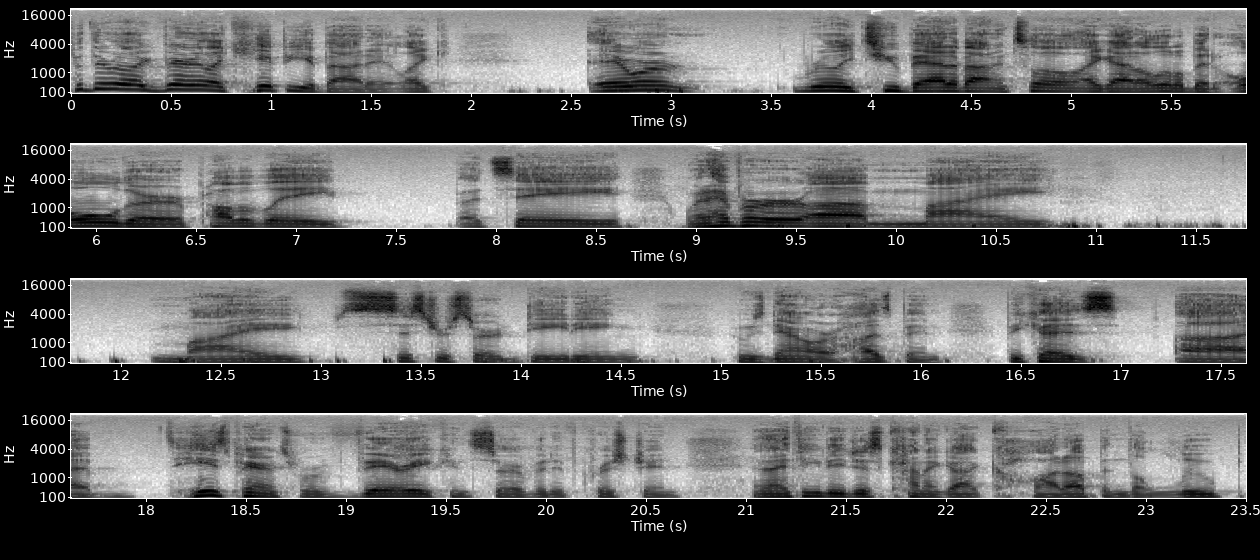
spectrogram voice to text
but they were like very like hippie about it. Like they weren't really too bad about it until I got a little bit older. Probably, I'd say whenever uh, my my sister started dating, who's now her husband, because uh, his parents were very conservative Christian, and I think they just kind of got caught up in the loop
